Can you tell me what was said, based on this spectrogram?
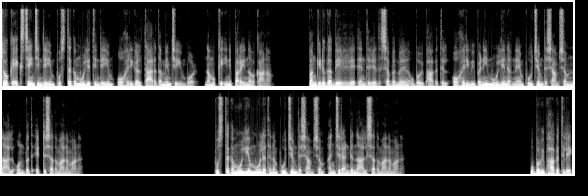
സ്റ്റോക്ക് എക്സ്ചേഞ്ചിന്റെയും പുസ്തക മൂല്യത്തിന്റെയും ഓഹരികൾ താരതമ്യം ചെയ്യുമ്പോൾ നമുക്ക് ഇനി പറയുന്നവ കാണാം. പങ്കിടുക ബേരിലെ രണ്ടിലെ ശബരിമല ഉപവിഭാഗത്തിൽ ഓഹരി വിപണി മൂല്യനിർണയം പൂജ്യം ദശാംശം നാല് ഒൻപത് എട്ട് ശതമാനമാണ്. പുസ്തക മൂല്യം മൂലധനം പൂജ്യം ദശാംശം അഞ്ച് രണ്ട് നാല് ശതമാനമാണ്. ഉപവിഭാഗത്തിലെ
